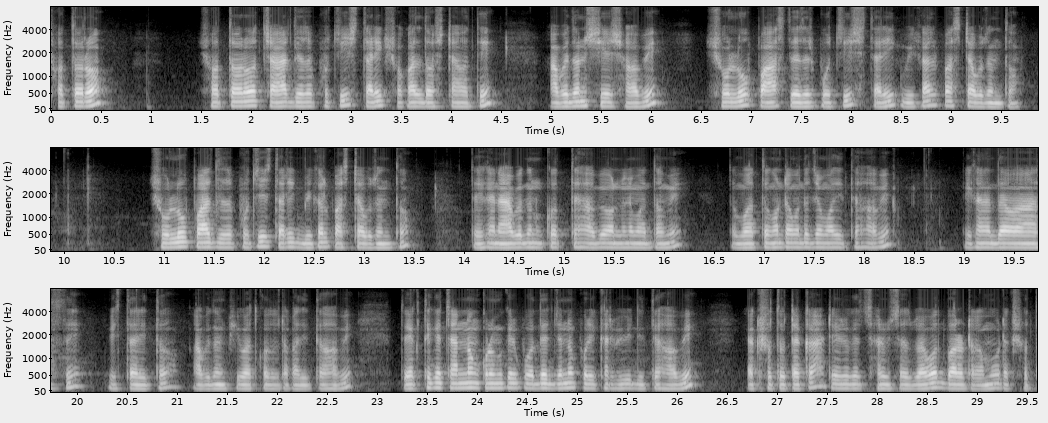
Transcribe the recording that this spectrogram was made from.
সতেরো সতেরো চার দু হাজার পঁচিশ তারিখ সকাল দশটা হতে। আবেদন শেষ হবে ষোলো পাঁচ দু হাজার পঁচিশ তারিখ বিকাল পাঁচটা পর্যন্ত। ষোলো পাঁচ দু হাজার পঁচিশ তারিখ বিকাল পাঁচটা পর্যন্ত। তো এখানে আবেদন করতে হবে অনলাইনের মাধ্যমে। তো বাহাত্তর ঘণ্টার মধ্যে জমা দিতে হবে। এখানে দেওয়া আছে বিস্তারিত আবেদন ফি বাদ কত টাকা দিতে হবে। তো এক থেকে চার নং ক্রমিকের পদের জন্য পরীক্ষার ফি দিতে হবে। একশত টাকা টেলিগ্রাফ সার্ভিস চার্জ বাবদ বারো টাকা, মোট একশত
